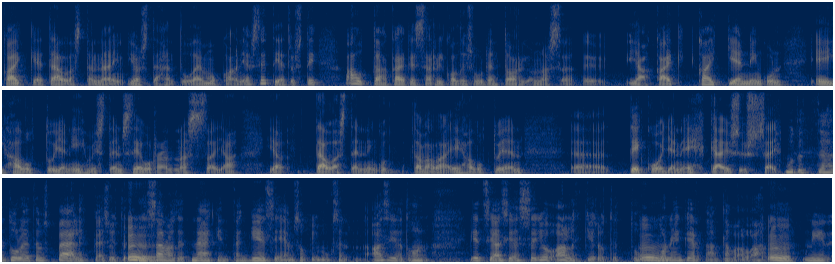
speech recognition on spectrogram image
kaikkea tällaista näin, jos tähän tulee mukaan. Ja se tietysti auttaa kaikessa rikollisuuden torjunnassa ja kaik, kaikkien niin kuin ei-haluttujen ihmisten seurannassa ja, ja tällaisten niin kuin, tavallaan ei-haluttujen tekojen ehkäisyssä. Mutta tähän tulee tämmöistä päällekkäisyyttä. Mm. sanoit, että nämäkin tämän GCM-sopimuksen asiat on itse asiassa jo allekirjoitettu mm. moneen kertaan tavallaan. Mm. Niin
